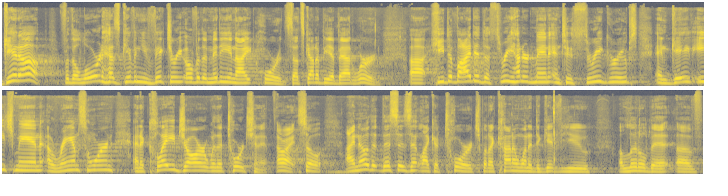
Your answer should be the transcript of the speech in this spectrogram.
Get up, for the Lord has given you victory over the Midianite hordes. That's got to be a bad word. Uh, he divided the 300 men into three groups and gave each man a ram's horn and a clay jar with a torch in it. All right, so I know that this isn't like a torch, but I kind of wanted to give you a little bit of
